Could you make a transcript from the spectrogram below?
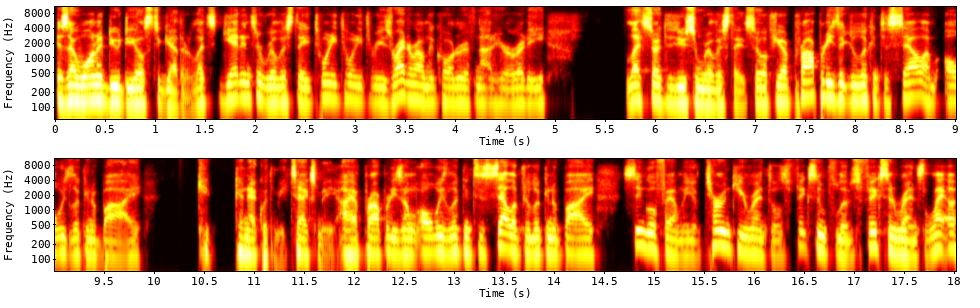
is I want to do deals together. Let's get into real estate. 2023 is right around the corner, if not here already. Let's start to do some real estate. So if you have properties that you're looking to sell, I'm always looking to buy. Connect with me, text me. I have properties I'm always looking to sell. If you're looking to buy single family, turnkey rentals, fix and flips, fix and rents, uh,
